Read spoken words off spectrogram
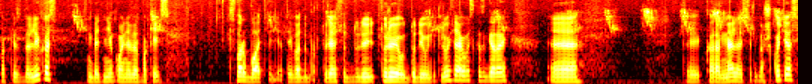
Tokis dalykas, bet nieko nebepakeis. Svarbu atvedė. Tai va dabar turėsiu, turiu jau du jauniklius, jeigu viskas gerai. E, Tai karamelės ir meškutės.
